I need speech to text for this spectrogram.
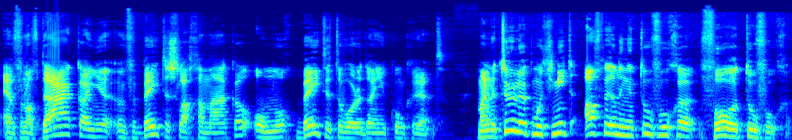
En vanaf daar kan je een verbeterslag gaan maken om nog beter te worden dan je concurrent. Maar natuurlijk moet je niet afbeeldingen toevoegen voor het toevoegen.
